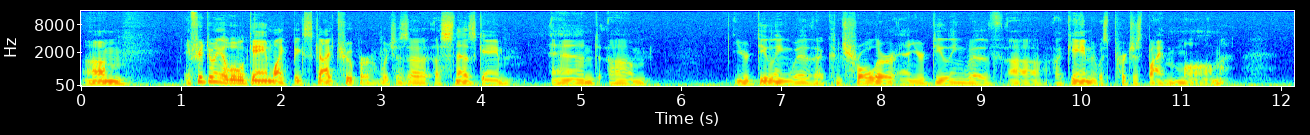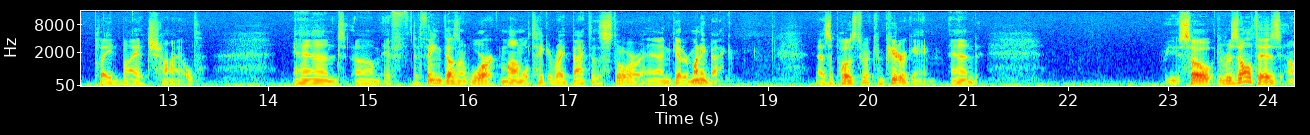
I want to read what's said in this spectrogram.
Um, if you're doing a little game like Big Sky Trooper, which is a, a SNES game, and um, you're dealing with a controller and you're dealing with uh, a game that was purchased by mom, played by a child, and um, if the thing doesn't work, mom will take it right back to the store and get her money back, as opposed to a computer game. And so the result is uh,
